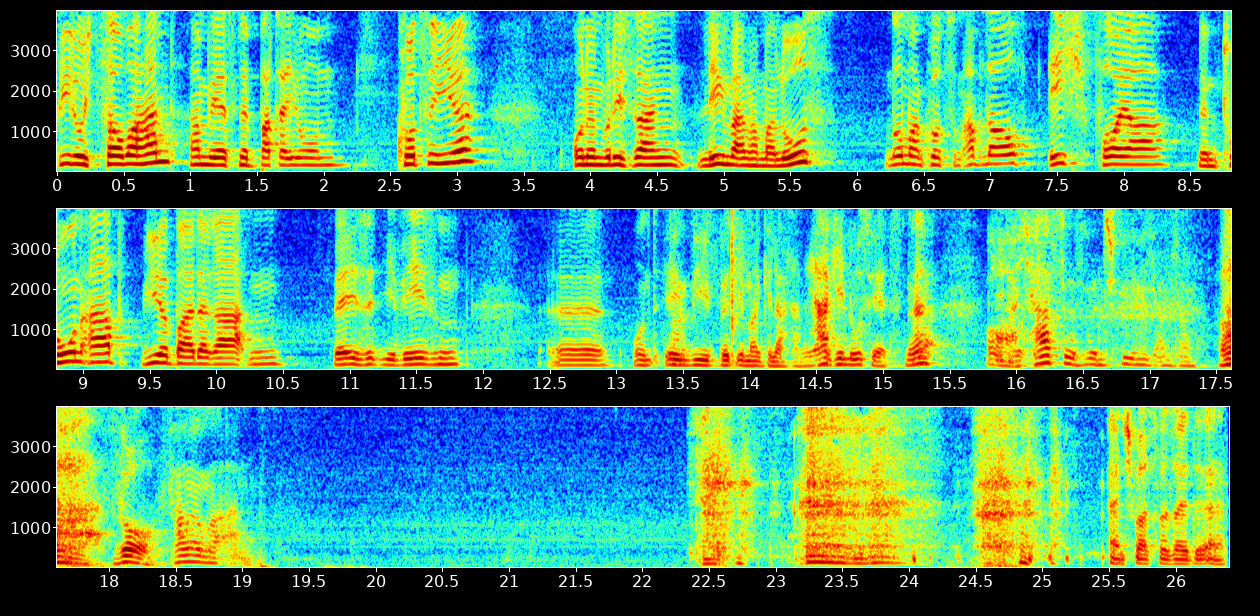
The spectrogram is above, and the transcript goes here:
wie durch Zauberhand haben wir jetzt eine Bataillon kurze hier. Und dann würde ich sagen, legen wir einfach mal los. Nochmal kurz zum Ablauf. Ich feuer einen Ton ab, wir beide raten, wer ist es gewesen. Äh, und irgendwie wird jemand gelacht haben. Ja, geh los jetzt, ne? Oh, ich hasse es, wenn Spiele nicht anfangen. Ah, so, fangen wir mal an. Ein Spaß beiseite.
